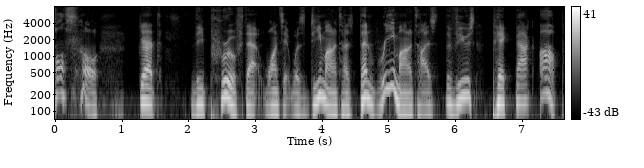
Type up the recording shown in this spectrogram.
also get the proof that once it was demonetized, then remonetized, the views pick back up.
